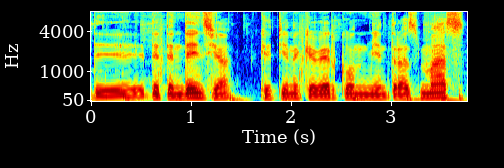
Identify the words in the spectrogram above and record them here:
de tendencia que tiene que ver con mientras más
